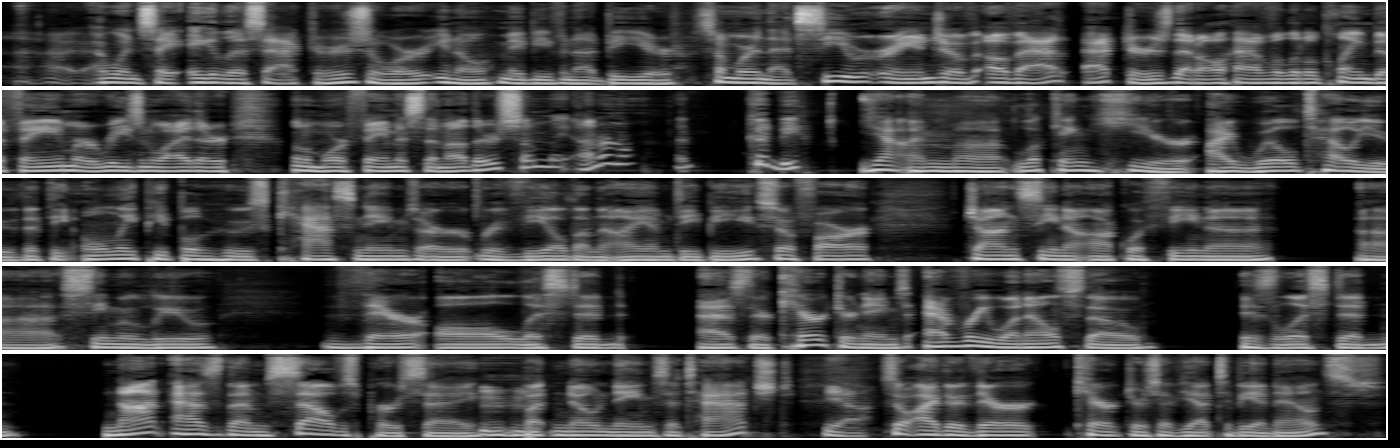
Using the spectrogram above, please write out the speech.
I I wouldn't say A-list actors, or you know, maybe even not B, or somewhere in that C range of of a- actors that all have a little claim to fame or reason why they're a little more famous than others. Some, I don't know, it could be. Yeah, I'm uh, looking here. I will tell you that the only people whose cast names are revealed on the IMDb so far, John Cena, Awkwafina, uh, Simu Liu, they're all listed as their character names. Everyone else, though, is listed not as themselves per se, but no names attached. Yeah. So either their characters have yet to be announced,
